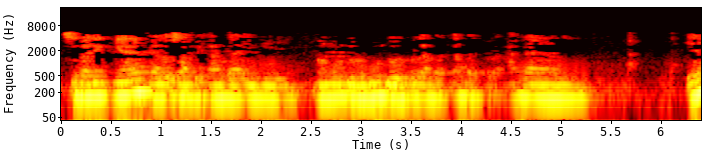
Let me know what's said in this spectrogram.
sebaliknya kalau sampai anda ini mengundur-undur berlambat-lambat beramal, ya,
